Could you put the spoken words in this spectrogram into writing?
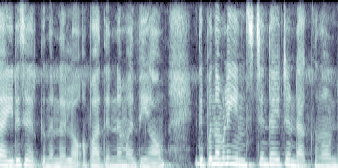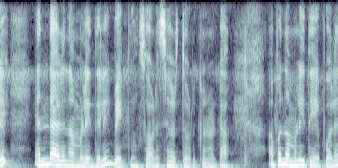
തൈര് ചേർക്കുന്നുണ്ടല്ലോ അപ്പോൾ അതന്നെ മതിയാവും. ഇതിപ്പോൾ നമ്മൾ ഇൻസ്റ്റന്റ് ആയിട്ട് ഉണ്ടാക്കുന്നതുകൊണ്ട് എന്തായാലും നമ്മളിതിൽ ബേക്കിംഗ് സോഡ ചേർത്ത് കൊടുക്കണം കേട്ടോ. അപ്പോൾ നമ്മൾ ഇതേപോലെ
